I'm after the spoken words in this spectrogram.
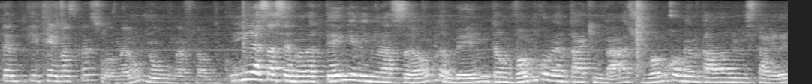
tempo que queima as pessoas, né? É um jogo, né? Afinal de contas. E essa semana tem eliminação também, então vamos comentar aqui embaixo, vamos comentar lá no Instagram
